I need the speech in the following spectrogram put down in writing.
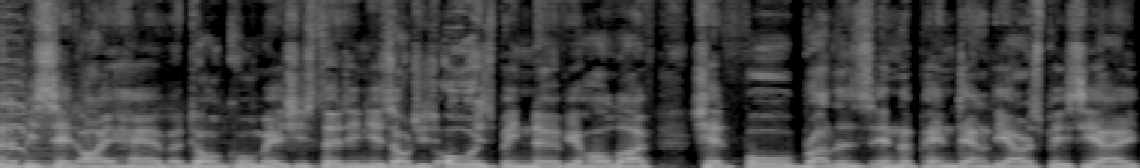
Let it be said, I have a dog called Mia. She's 13 years old. She's always been nervy her whole life. She had four brothers in the pen down at the RSPCA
